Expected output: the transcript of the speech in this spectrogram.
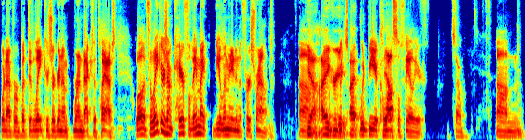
whatever but the lakers are going to run back to the playoffs well if the lakers aren't careful they might be eliminated in the first round um, yeah, I agree. which I, would be a colossal failure. So, um,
